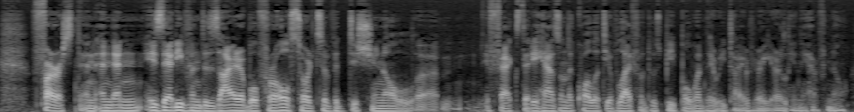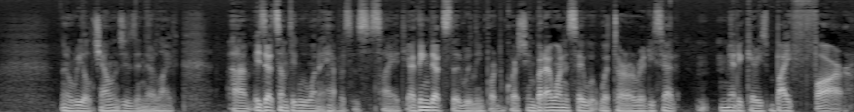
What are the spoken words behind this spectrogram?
first. And, and then is that even desirable for all sorts of additional um, effects that it has on the quality of life of those people when they retire very early and they have no, no real challenges in their life? Um, is that something we want to have as a society? I think that's the really important question. But I want to say what, what Tara already said. Medicare is by far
